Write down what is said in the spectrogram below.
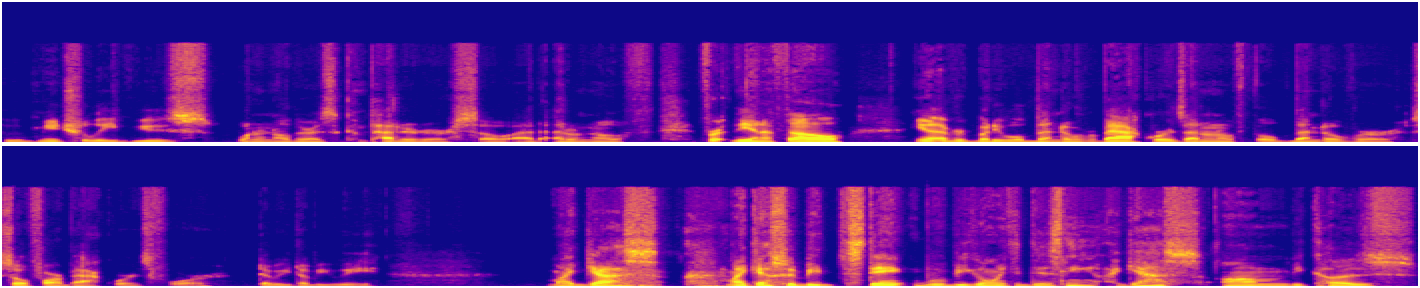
who mutually views one another as a competitor. So I, I don't know if for the NFL, you know, everybody will bend over backwards. I don't know if they'll bend over so far backwards for WWE. My guess, my guess would be staying would be going to Disney. I guess, um, because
